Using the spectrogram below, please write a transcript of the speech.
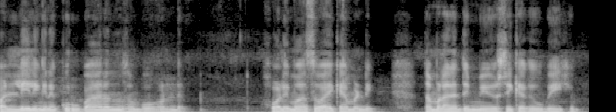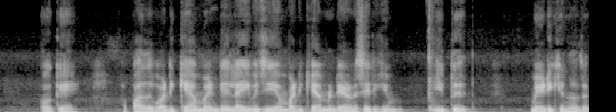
പള്ളിയിൽ ഇങ്ങനെ കുർബാന എന്ന സംഭവം ഉണ്ട്. ഹോളിമാസ് വായിക്കാൻ വേണ്ടി നമ്മൾ അതിനകത്ത് മ്യൂസിക്കൊക്കെ ഉപയോഗിക്കും. ഓക്കെ അപ്പോൾ അത് പഠിക്കാൻ വേണ്ടി ലൈവ് ചെയ്യാൻ പഠിക്കാൻ വേണ്ടിയാണ് ശരിക്കും ഇത് മേടിക്കുന്നത്.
